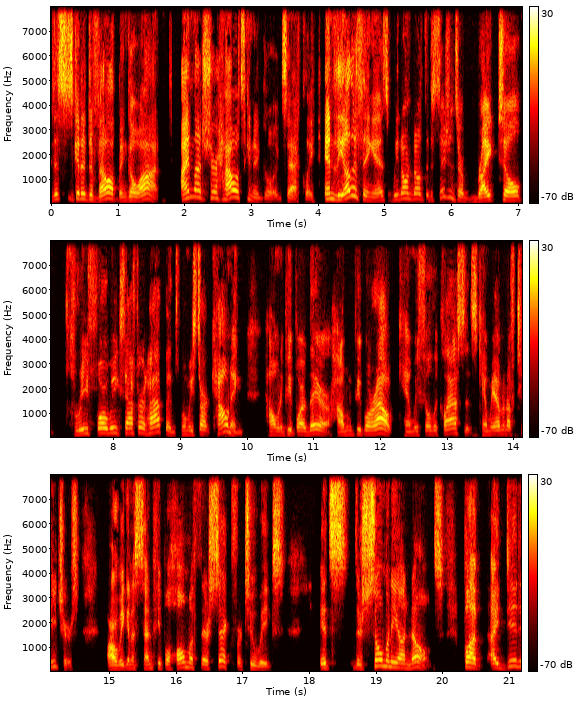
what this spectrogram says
This is going to develop and go on. I'm not sure how it's going to go exactly. And the other thing is, we don't know if the decisions are right till three, four weeks after it happens when we start counting how many people are there? How many people are out? Can we fill the classes? Can we have enough teachers? Are we going to send people home if they're sick for two weeks? It's there's so many unknowns, but I did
